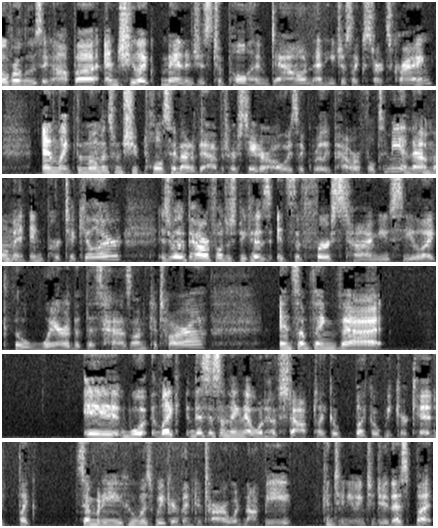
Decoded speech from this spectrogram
over losing Appa and she like manages to pull him down and he just like starts crying. And like the moments when she pulls him out of the avatar state are always like really powerful to me and that mm-hmm. moment in particular is really powerful just because it's the first time you see like the wear that this has on Katara and something that it would like this is something that would have stopped like a like a weaker kid. Like somebody who was weaker than Katara would not be continuing to do this, but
